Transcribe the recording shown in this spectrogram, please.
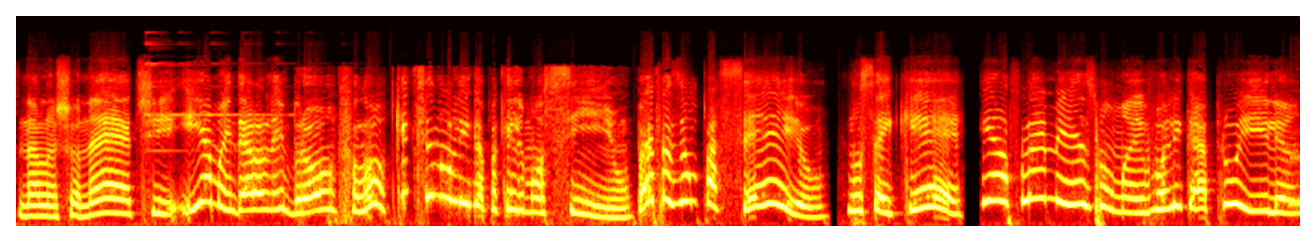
na lanchonete. E a mãe dela lembrou, falou: por que, que você não liga para aquele mocinho? Vai fazer um passeio, não sei quê. E ela falou: é mesmo, mãe, eu vou ligar pro William.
